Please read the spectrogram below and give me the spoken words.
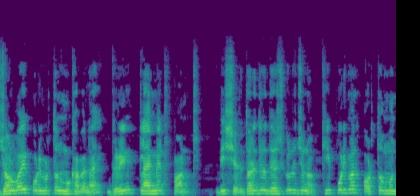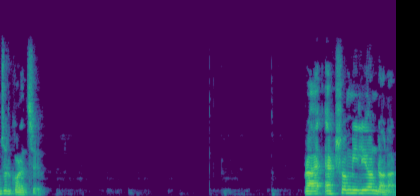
জলবায়ু পরিবর্তন মোকাবেলায় গ্রিন ক্লাইমেট ফান্ড বিশ্বের দরিদ্র দেশগুলোর জন্য কি পরিমাণ অর্থ মঞ্জুর করেছে? প্রায় একশো মিলিয়ন ডলার।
